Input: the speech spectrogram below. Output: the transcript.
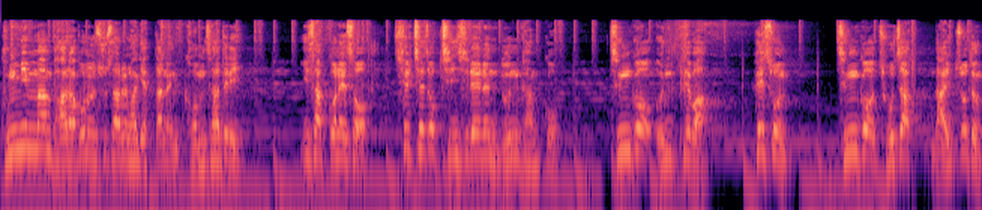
국민만 바라보는 수사를 하겠다는 검사들이 이 사건에서 실체적 진실에는 눈 감고 증거 은폐와 훼손, 증거 조작, 날조 등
